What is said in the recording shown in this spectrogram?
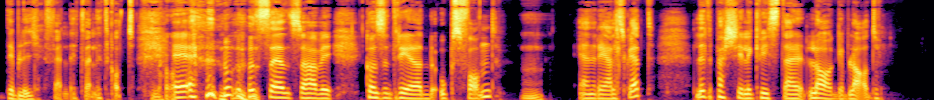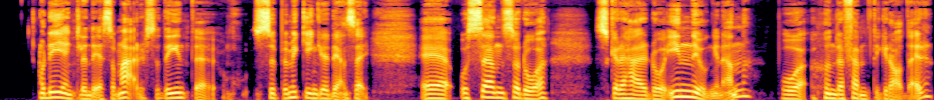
det blir väldigt, väldigt gott. Eh, och sen så har vi koncentrerad oxfond, en rejäl skvätt, lite persiljekvistar, lagerblad Och det är egentligen det som är, så det är inte supermycket ingredienser. Eh, och sen så då ska det här då in i ugnen på 150 grader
